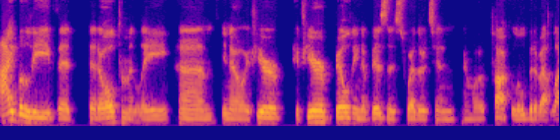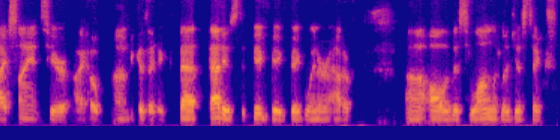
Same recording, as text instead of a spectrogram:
I believe that that ultimately, um, you know, if you're if you're building a business, whether it's in, and we'll talk a little bit about life science here, I hope, um, because I think that that is the big, big, big winner out of uh, all of this, along with logistics.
